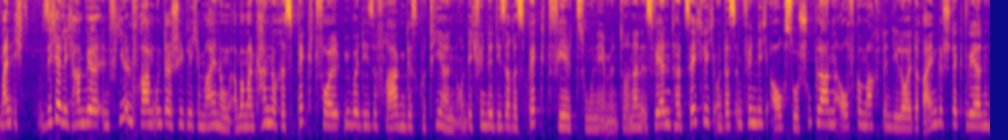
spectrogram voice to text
meine, ich, sicherlich haben wir in vielen Fragen unterschiedliche Meinungen, aber man kann doch respektvoll über diese Fragen diskutieren. Und ich finde, dieser Respekt fehlt zunehmend, sondern es werden tatsächlich, und das empfinde ich auch so, Schubladen aufgemacht, in die Leute reingesteckt werden,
